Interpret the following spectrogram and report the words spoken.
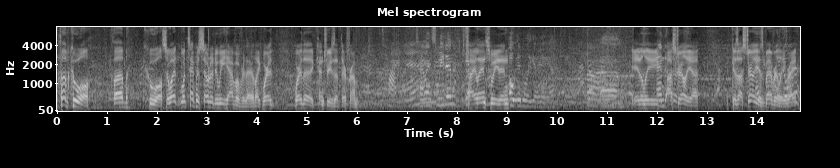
Club Cool, Club Cool. So what what type of soda do we have over there? Like where where are the countries that they're from? Thailand. Thailand, Sweden. Thailand, Sweden, Oh, Italy. Yeah, yeah, yeah. Italy, and others. Australia. Because Australia is Beverly, right?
